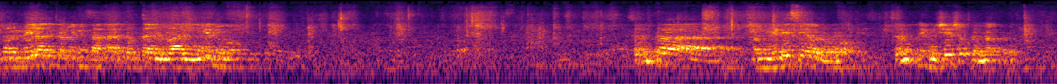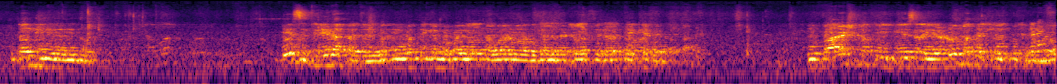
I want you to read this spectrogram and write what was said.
ಇವಾಗ ಮೇಲಧಿಕಾರಿಗಳಿಗೆ ಸಹಕಾರ ಕೊಡ್ತಾ ಇಲ್ವಾ, ಏನು? ಸ್ವಲ್ಪ ಎ ಡಿ ಸಿ ಅವರು ಸ್ವಲ್ಪ ವಿಶೇಷ ಕೊಡು ಇದೊಂದು ಇದು ಬೇಸಿಕ್ ನೀಡಪ್ಪ ಇದು ಇವತ್ತು ಇವತ್ತಿಗೆ ಮೊಬೈಲ್ ಟವರ್ ಅದಕ್ಕೆಲ್ಲ ನೆಟ್ವರ್ಕ್ ಇದೆಲ್ಲ ಬೇಕೇ ಬೇಕಪ್ಪ. ಈ ಫಾರೆಸ್ಟ್ ಮತ್ತು ಈ ಎಸ್ ಎರಡೂ ಮತ್ತೆ ಕೂತ್ಕೊಂಡು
